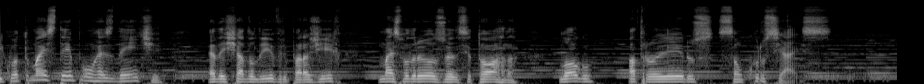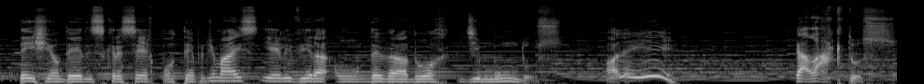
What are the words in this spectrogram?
E quanto mais tempo um residente é deixado livre para agir, mais poderoso ele se torna. Logo, patrulheiros são cruciais. Deixem um deles crescer por tempo demais e ele vira um devorador de mundos. Olha aí! Galactus!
